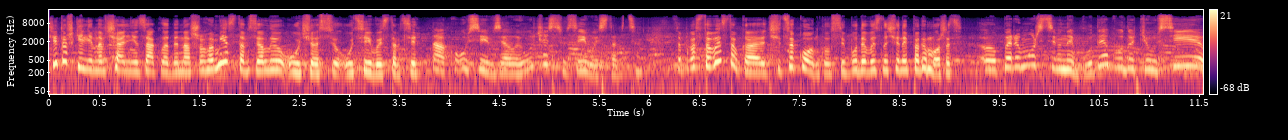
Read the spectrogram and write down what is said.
Всі дошкільні навчальні заклади нашого міста взяли участь у цій виставці. Так, усі взяли участь у цій виставці. Це просто виставка чи це конкурс і буде визначений переможець? Е, Переможців не буде, будуть усі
